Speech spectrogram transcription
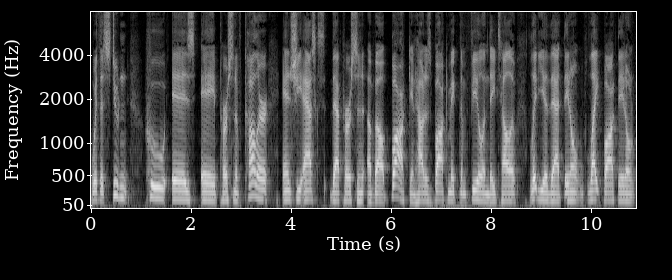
with a student who is a person of color and she asks that person about Bach and how does Bach make them feel, and they tell Lydia that they don't like Bach, they don't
